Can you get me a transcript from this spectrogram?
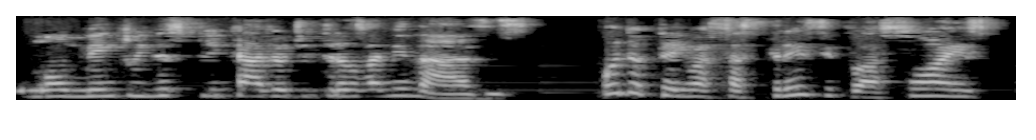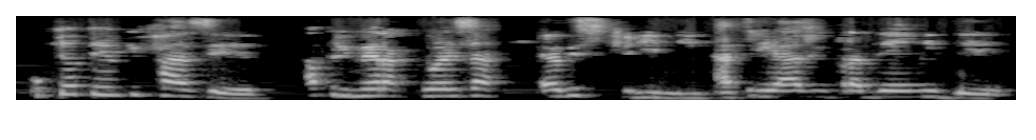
um aumento inexplicável de transaminases. Quando eu tenho essas três situações, o que eu tenho que fazer? A primeira coisa é o screening, a triagem para DMD.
